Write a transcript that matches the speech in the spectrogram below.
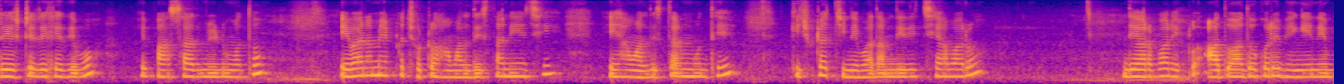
রেস্টে রেখে দেব, ওই পাঁচ সাত মিনিট মতো। এবার আমি একটা ছোট হামালদিস্তা নিয়েছি। এই হামালদিস্তার মধ্যে কিছুটা বাদাম দিয়ে দিচ্ছি আবারও। দেওয়ার পর একটু আদো আদো করে ভেঙে নেব।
